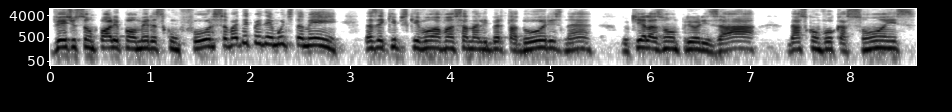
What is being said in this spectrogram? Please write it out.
Vejo São Paulo e Palmeiras com força. Vai depender muito também das equipes que vão avançar na Libertadores, né? Do que elas vão priorizar, das convocações.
